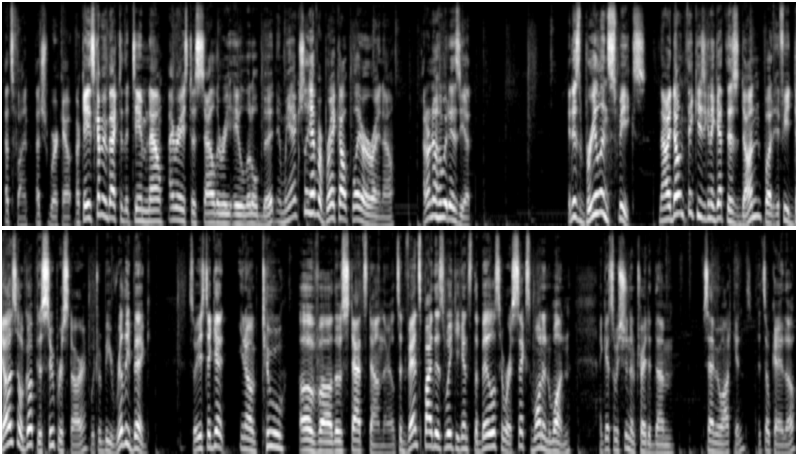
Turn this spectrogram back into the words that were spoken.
That's fine. That should work out. Okay, he's coming back to the team now. I raised his salary a little bit, and we actually have a breakout player right now. I don't know who it is yet. It is Breeland Speaks. Now, I don't think he's going to get this done, but if he does, he'll go up to Superstar, which would be really big. So he has to get, you know, two of uh, those stats down there. Let's advance by this week against the Bills, who are 6-1 and 1. I guess we shouldn't have traded them Sammy Watkins. It's okay, though.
